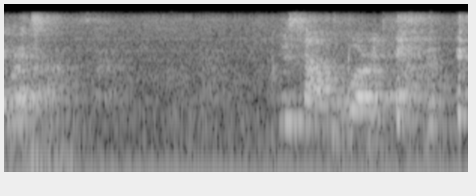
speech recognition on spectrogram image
a breath. You sound worried.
